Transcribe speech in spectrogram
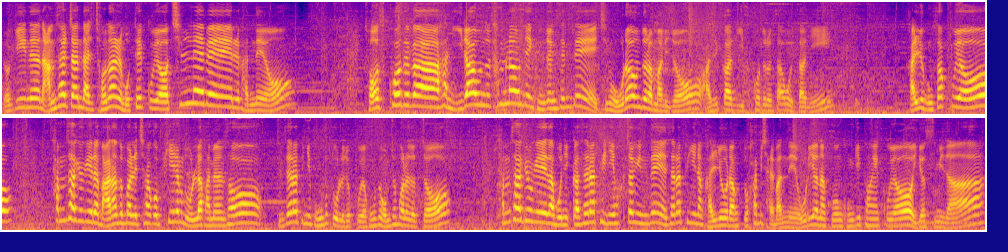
여기는 암살자인데 아직 전환을 못했고요. 7레벨을 갔네요. 저 스쿼드가 한 2라운드, 3라운드엔 굉장히 센데 지금 5라운드란 말이죠. 아직까지 이 스쿼드를 싸우고 있다니. 갈류 궁 썼고요. 3, 4교기를 만화도 빨리 차고 피해량도 올라가면서 지금 세라핀이 공속도 올려줬고요. 공속 엄청 빨라졌죠. 3, 4교계다 보니까 세라핀이 확정인데 세라핀이랑 갈리오랑 또 합이 잘 맞네요. 오리아나 구원 공기팡 했고요. 이겼습니다.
